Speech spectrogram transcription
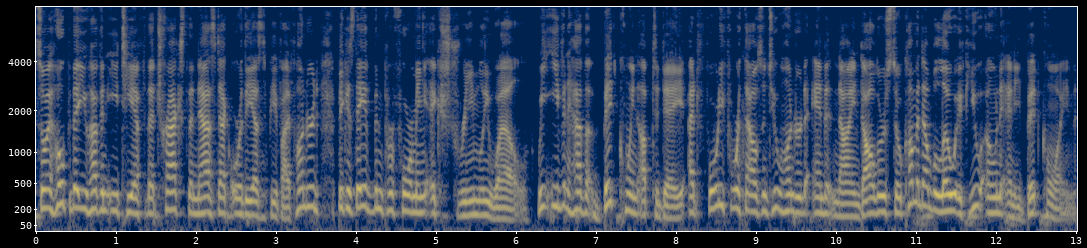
So I hope that you have an ETF that tracks the Nasdaq or the S&P 500 because they have been performing extremely well. We even have Bitcoin up today at $44,209, so comment down below if you own any Bitcoin.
